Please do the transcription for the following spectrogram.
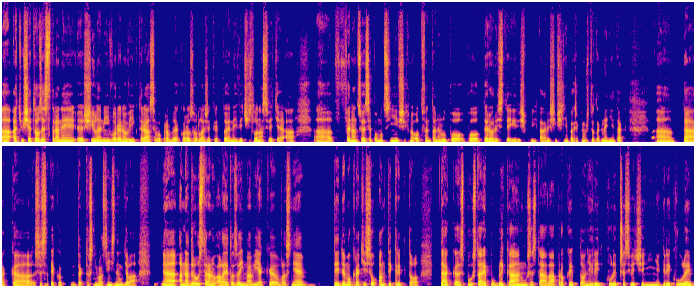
ať už je to ze strany eh, šílený Warrenový, která se opravdu jako rozhodla, že krypto je největší zlo na světě a, a financuje se pomocí ní všechno od fentanylu po, po teroristy, i když, a když všichni pak řeknou, že to tak není, tak, a, tak, a, se, jako, tak to s ní vlastně nic neudělá. A, a na druhou stranu, ale je to zajímavé, jak vlastně ty demokrati jsou antikrypto, tak eh, spousta republikánů se stává pro krypto, někdy kvůli přesvědčení, někdy kvůli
